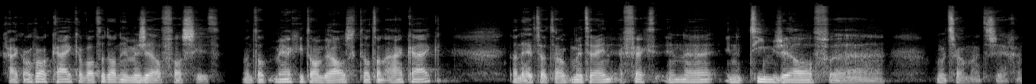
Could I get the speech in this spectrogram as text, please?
ga ik ook wel kijken wat er dan in mezelf vast zit. Want dat merk ik dan wel als ik dat dan aankijk. Dan heeft dat ook meteen effect in, eh, in het team zelf, eh, om het zo maar te zeggen.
